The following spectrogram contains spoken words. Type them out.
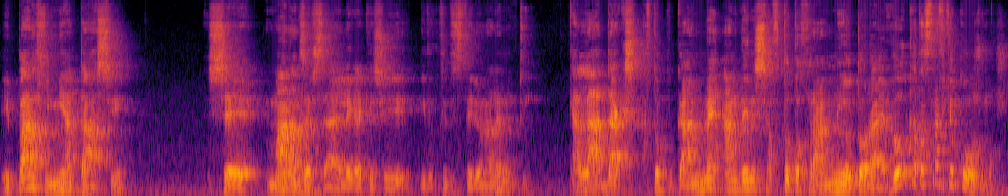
Υπάρχει μια τάση σε managers θα έλεγα και σε ιδιοκτήτες εταιρεών να λένε ότι καλά, εντάξει, αυτό που κάνουμε, αν δεν είναι σε αυτό το θρανείο τώρα εδώ, καταστράφει ο κόσμος.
